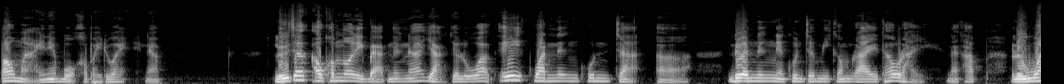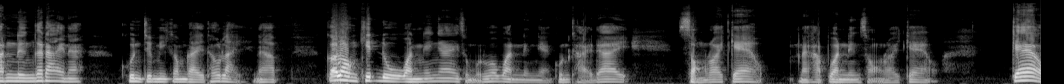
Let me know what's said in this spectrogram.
เป้าหมายเนี่ยบวกเข้าไปด้วยนะครับ หรือจะเอาคำนวณอีกแบบหนึ่งนะ อยากจะรู้ว่า เอ๊ะ วันหนึ่งคุณจะเเดือนหนึ่งเนี่ยคุณจะมีกำไรเท่าไหร่นะครับ หรือวันหนึ่งก็ได้นะ คุณจะมีกำไรเท่าไหร่นะครับ ก็ลองคิดดูวันง่าย ๆ สมมุติว่าวันหนึ่งเนี่ยคุณขายได้ 200 แก้วนะครับ วันหนึ่ง200 แก้ว แก้ว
